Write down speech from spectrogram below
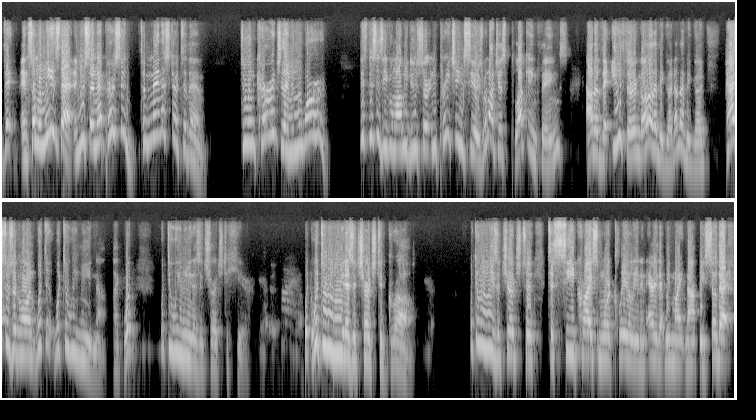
they and someone needs that and you send that person to minister to them to encourage them in the word. This this is even why we do certain preaching series. We're not just plucking things out of the ether and go oh that'd be good oh, that'd be good. Pastors are going what do what do we need now? Like what what do we need as a church to hear what, what do we need as a church to grow? What do we need as a church to, to see Christ more clearly in an area that we might not be so that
